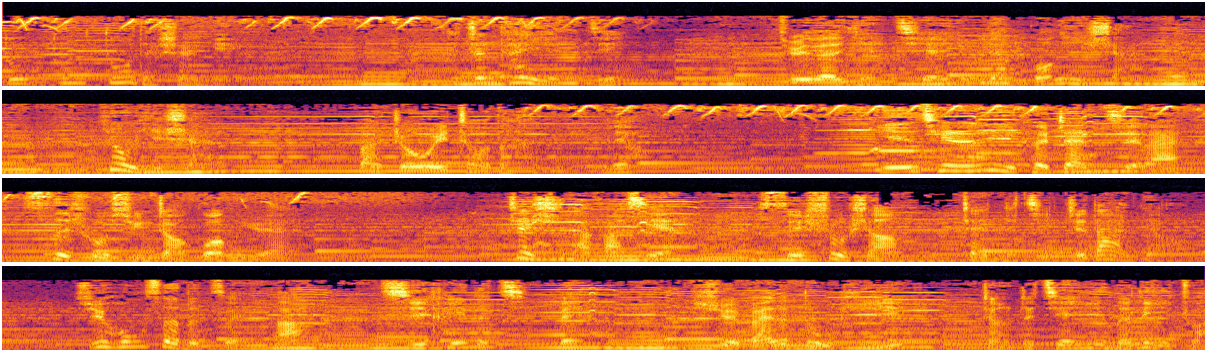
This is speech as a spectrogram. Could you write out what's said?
嘟嘟嘟的声音，他睁开眼睛，觉得眼前有亮光一闪又一闪，把周围照得很明亮。年轻人立刻站起来，四处寻找光源。这时他发现，碎树上站着几只大鸟，橘红色的嘴巴，漆黑的脊背，雪白的肚皮，长着坚硬的利爪，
